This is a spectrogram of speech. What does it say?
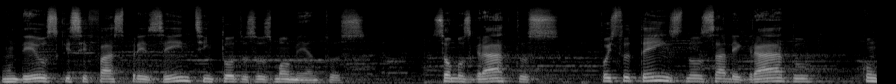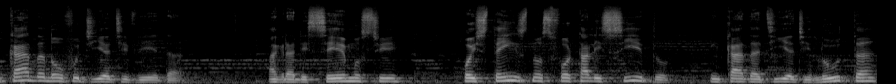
um Deus que se faz presente em todos os momentos. Somos gratos, pois Tu tens nos alegrado com cada novo dia de vida. Agradecemos-te, pois tens nos fortalecido em cada dia de luta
